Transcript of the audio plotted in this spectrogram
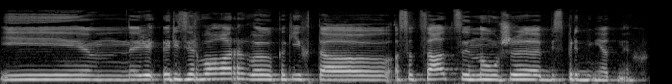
и резервуар э, каких-то ассоциаций, но уже беспредметных,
